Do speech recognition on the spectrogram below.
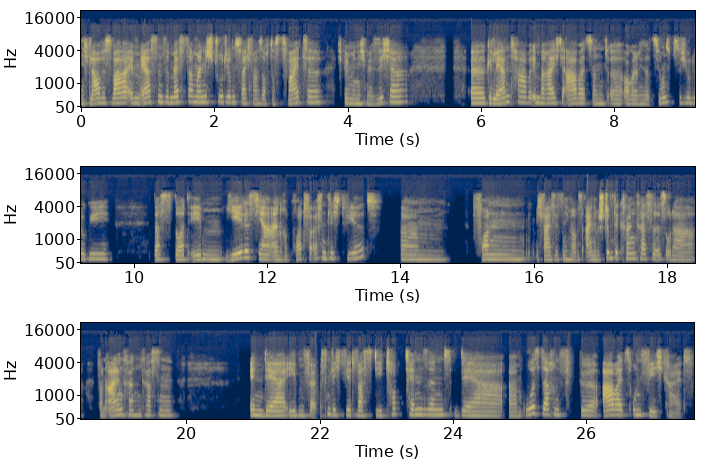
ich glaube, es war im ersten Semester meines Studiums, vielleicht war es auch das zweite, ich bin mir nicht mehr sicher, äh, gelernt habe im Bereich der Arbeits- und äh, Organisationspsychologie, dass dort eben jedes Jahr ein Report veröffentlicht wird ähm, von, ich weiß jetzt nicht mehr, ob es eine bestimmte Krankenkasse ist oder von allen Krankenkassen, in der eben veröffentlicht wird, was die Top Ten sind der ähm, Ursachen für Arbeitsunfähigkeit.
